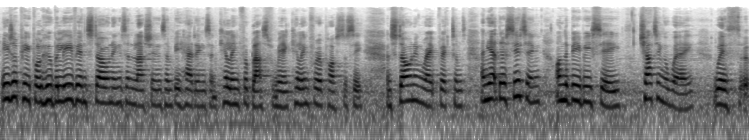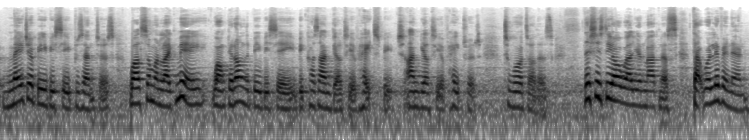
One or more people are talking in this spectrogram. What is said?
These are people who believe in stonings and lashings and beheadings and killing for blasphemy and killing for apostasy and stoning rape victims, and yet they're sitting on the BBC chatting away with major BBC presenters while someone like me won't get on the BBC because I'm guilty of hate speech, I'm guilty of hatred towards others. This is the Orwellian madness that we're living in.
